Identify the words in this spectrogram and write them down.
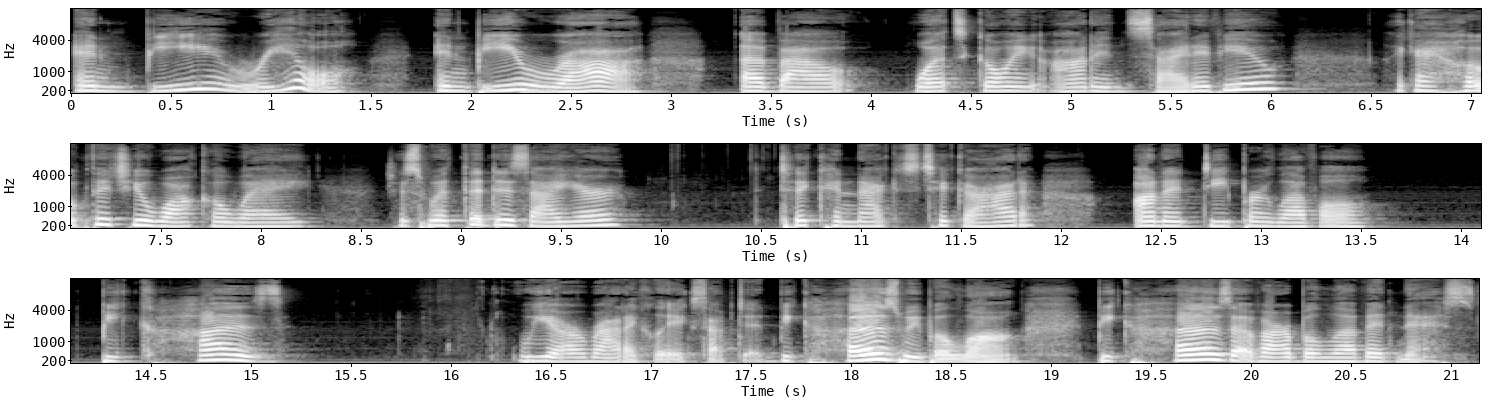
and be real and be raw about what's going on inside of you. Like, I hope that you walk away just with the desire to connect to God on a deeper level because we are radically accepted, because we belong, because of our belovedness.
